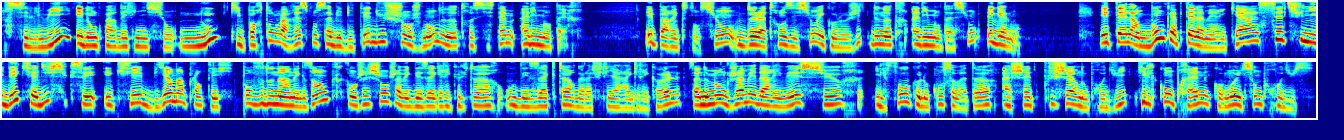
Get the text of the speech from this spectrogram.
C'est lui, et donc par définition nous, qui portons la responsabilité du changement de notre système alimentaire. Et par extension, de la transition écologique de notre alimentation également. Est-elle un bon Captain America? C'est une idée qui a du succès et qui est bien implantée. Pour vous donner un exemple, quand j'échange avec des agriculteurs ou des acteurs de la filière agricole, ça ne manque jamais d'arriver sur il faut que le consommateur achète plus cher nos produits, qu'il comprenne comment ils sont produits.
